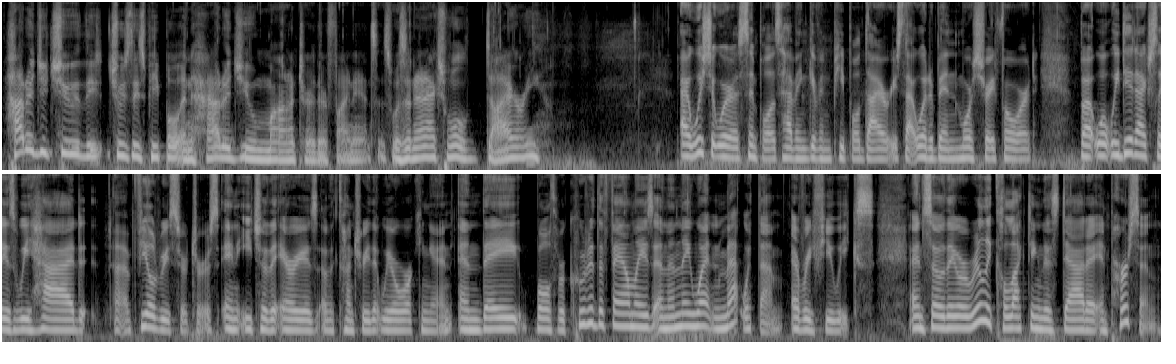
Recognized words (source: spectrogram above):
How did you choose these, choose these people and how did you monitor their finances? Was it an actual diary? I wish it were as simple as having given people diaries. That would have been more straightforward. But what we did actually is we had uh, field researchers in each of the areas of the country that we were working in, and they both recruited the families and then they went and met with them every few weeks. And so they were really collecting this data in person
